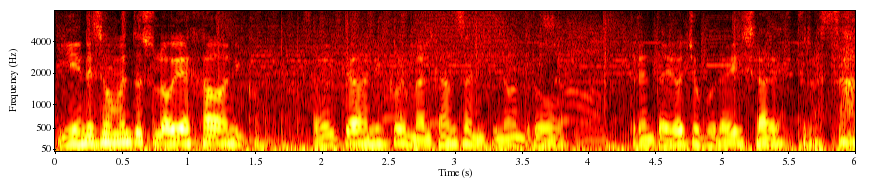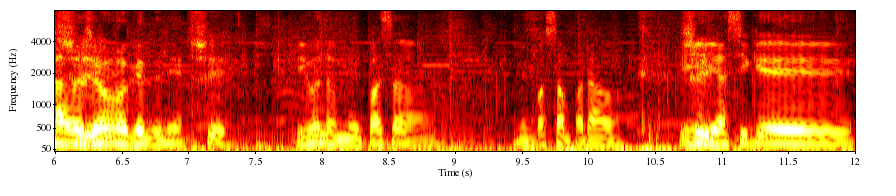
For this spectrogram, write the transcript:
Y en ese momento yo lo había dejado a Nico. Se había quedado Nico y me alcanza en el kilómetro 38 por ahí ya destrozado Sí. yo porque tenía. Sí. Y bueno, me pasa me pasa parado. Y Sí. así que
